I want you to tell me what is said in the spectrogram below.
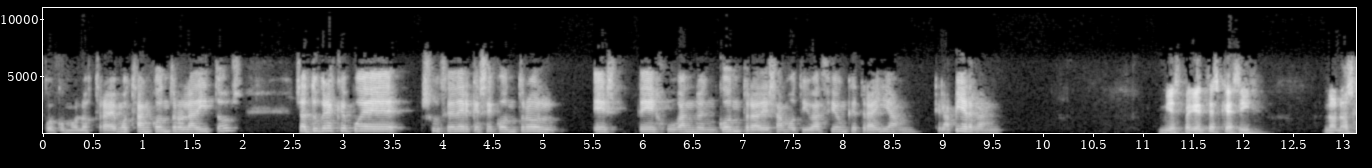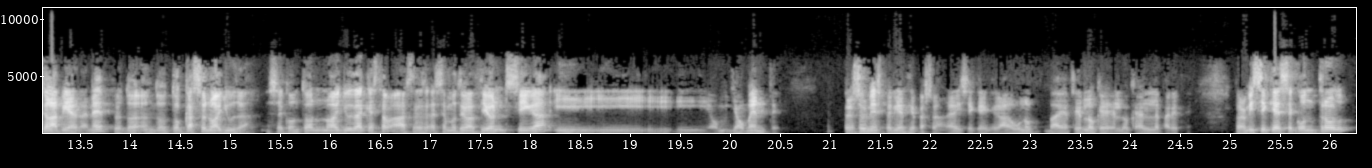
Pues como los traemos tan controladitos, o sea, ¿tú crees que puede suceder que ese control esté jugando en contra de esa motivación que traían, que la pierdan? Mi experiencia es que sí. No, no es que la pierdan, ¿eh? pero en todo caso no ayuda. Ese control no ayuda a que esa motivación siga y, aumente. Pero eso es mi experiencia personal, ¿eh? y sé que cada uno va a decir lo que, lo que a él le parece. Pero a mí sí que ese control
